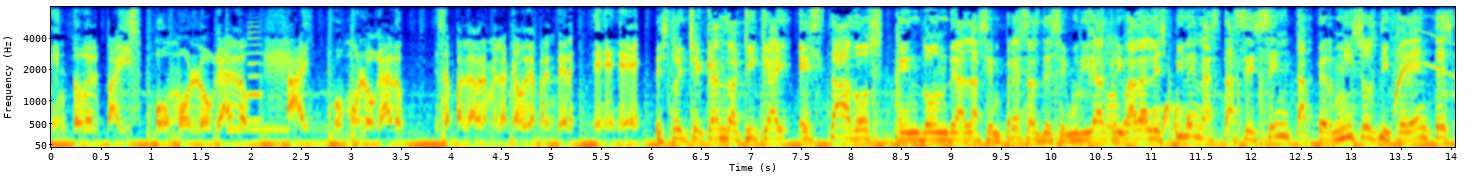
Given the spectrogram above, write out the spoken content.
en todo el país homologado. ¡Ay, homologado! Esa palabra me la acabo de aprender. Estoy checando aquí que hay estados en donde a las empresas de seguridad privada les piden hasta 60 permisos diferentes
